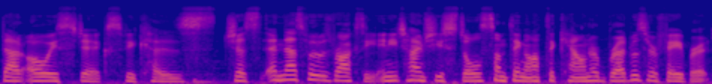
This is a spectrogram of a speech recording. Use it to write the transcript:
that always sticks because just and that's what was Roxy. Anytime she stole something off the counter, bread was her favorite.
